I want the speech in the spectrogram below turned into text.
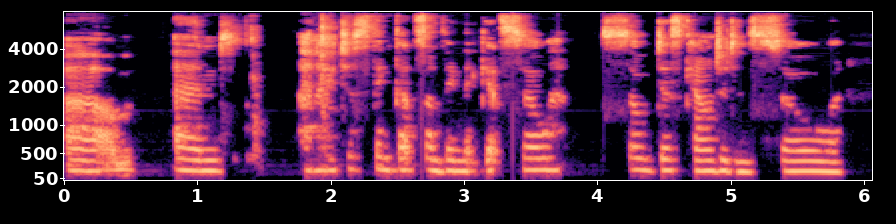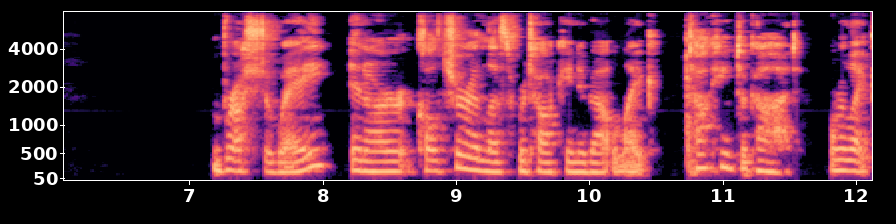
Um, and, and I just think that's something that gets so, so discounted and so brushed away in our culture unless we're talking about like talking to God or like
